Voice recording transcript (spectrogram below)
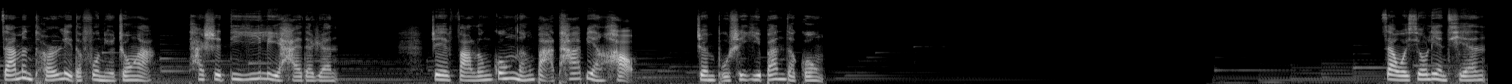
咱们屯里的妇女中啊，她是第一厉害的人。这法轮功能把她变好，真不是一般的功。”在我修炼前，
